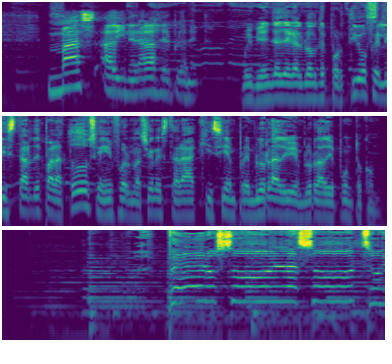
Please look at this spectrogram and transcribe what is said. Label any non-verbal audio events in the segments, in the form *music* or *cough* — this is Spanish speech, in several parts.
más adineradas del planeta. Muy bien, ya llega el blog deportivo. Feliz tarde para todos y e información estará aquí siempre en Blue Radio y en BlueRadio.com. Pero son las 8.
